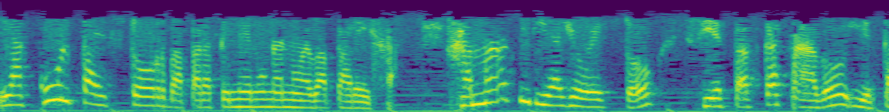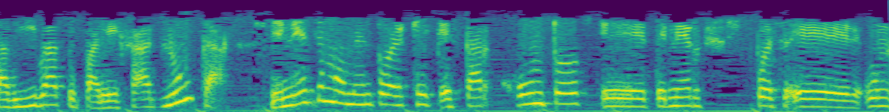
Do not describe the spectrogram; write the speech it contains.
La culpa estorba para tener una nueva pareja. Jamás diría yo esto si estás casado y está viva tu pareja, nunca. En ese momento hay que estar juntos, eh, tener pues eh, un,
